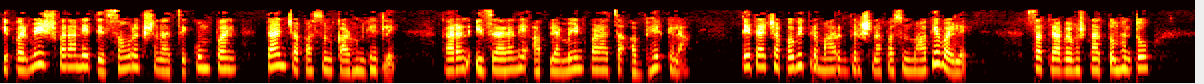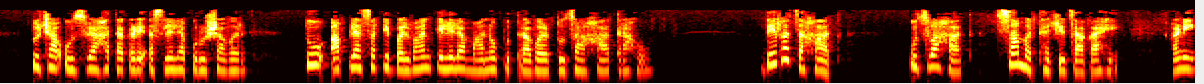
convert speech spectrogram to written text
की परमेश्वराने ते संरक्षणाचे कुंपण त्यांच्यापासून काढून घेतले. कारण इस्रायलाने आपल्या मेंढपाळाचा अभ्येर केला. ते त्याच्या पवित्र मार्गदर्शनापासून मागे वळले. सतराव्या वचनात तो म्हणतो तुझ्या उजव्या हाताकडे असलेल्या पुरुषावर तू आपल्यासाठी बलवान केलेल्या मानवपुत्रावर तुझा हात राहो. देवाचा हात उजवा हात सामर्थ्याची जागा आहे आणि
